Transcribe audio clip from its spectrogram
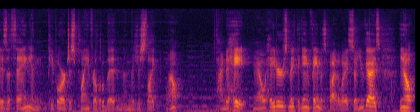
is a thing and people are just playing for a little bit and then they're just like, well, time to hate. You know, haters make the game famous, by the way. So you guys, you know,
